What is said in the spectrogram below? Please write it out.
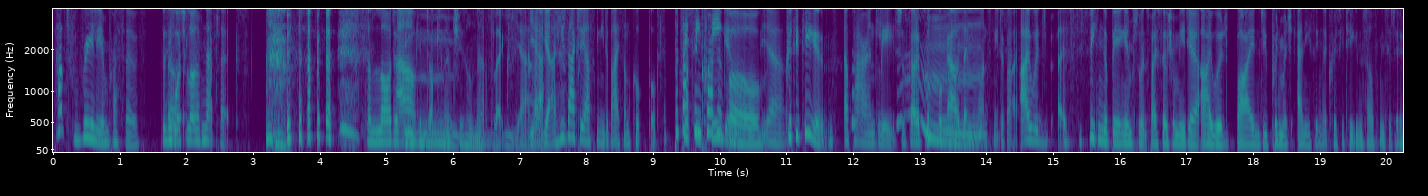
That's really impressive. Does he watch a lot of Netflix? A lot of vegan documentaries on Netflix. Um, Yeah, yeah. He's actually asking me to buy some cookbooks. But that's Chrissy incredible. Teigen's- yeah. Chrissy Teigen's. Apparently, she's got a cookbook out that he wants me to buy. I would, uh, speaking of being influenced by social media, I would buy and do pretty much anything that Chrissy Teigen tells me to do.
